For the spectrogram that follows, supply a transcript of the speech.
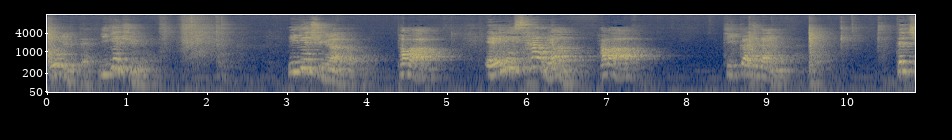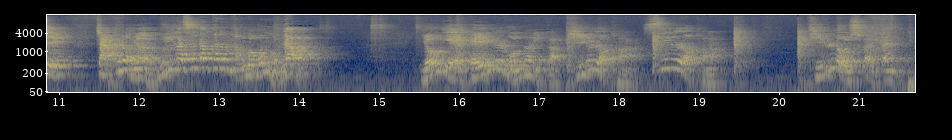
5일 때 이게 중요해. 이게 중요하다고. 봐봐. N이 4면 봐봐. D까지가 있는. 됐지? 자, 그러면 우리가 생각하는 방법은 뭐냐? 여기에 A를 못 넣으니까 B를 넣거나 C를 넣거나 D를 넣을 수가 있다는 얘기야.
